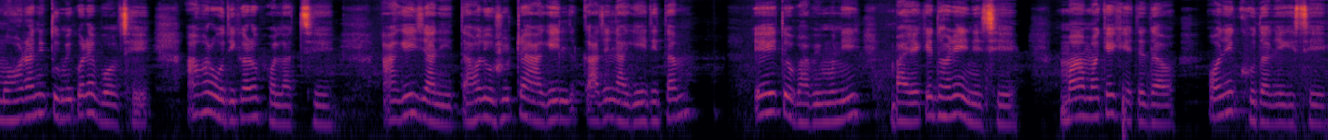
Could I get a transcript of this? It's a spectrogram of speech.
মহারানী তুমি করে বলছে, আমার অধিকারও ফলাচ্ছে। আগেই জানি, তাহলে ওষুধটা আগেই কাজে লাগিয়ে দিতাম? এই তো ভাবিমণি ভাইয়াকে ধরে এনেছে। মা আমাকে খেতে দাও, অনেক ক্ষুধা লেগেছে।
